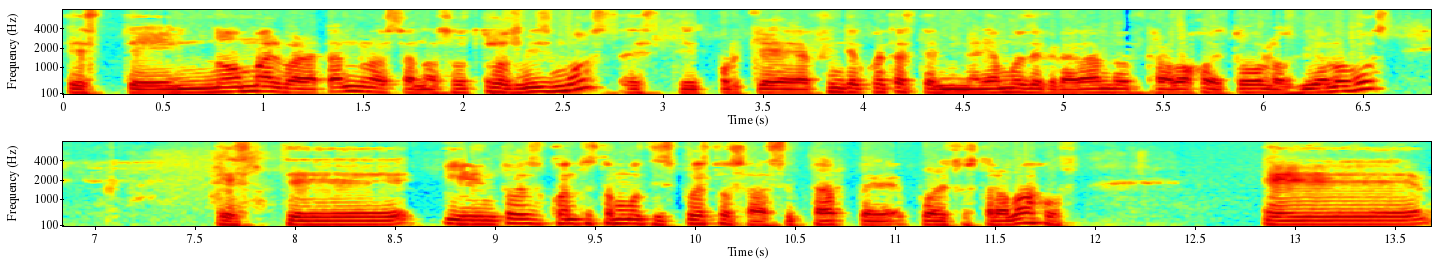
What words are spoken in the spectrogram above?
este, no malbaratándonos a nosotros mismos, este, porque a fin de cuentas terminaríamos degradando el trabajo de todos los biólogos. Este, y entonces, ¿cuánto estamos dispuestos a aceptar por esos trabajos? Eh,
